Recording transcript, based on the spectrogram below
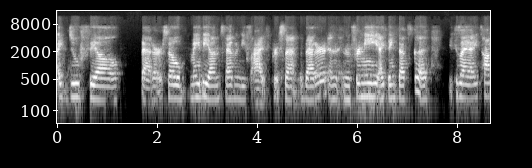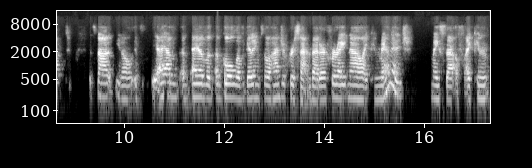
i do feel better. So maybe i'm 75% better. And and for me i think that's good because i, I talked it's not you know it's i have i have a, a goal of getting to 100% better. For right now i can manage myself. I can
